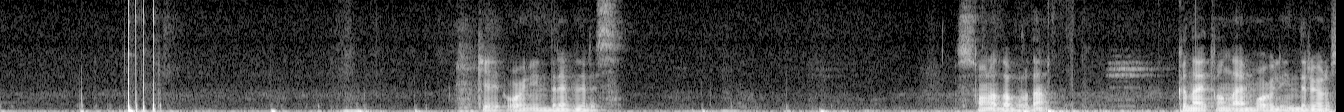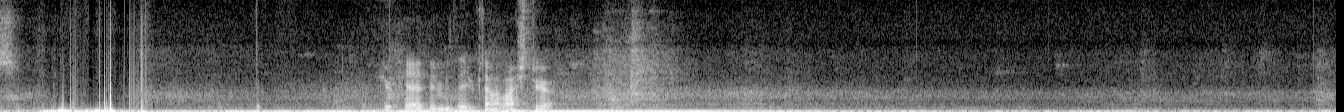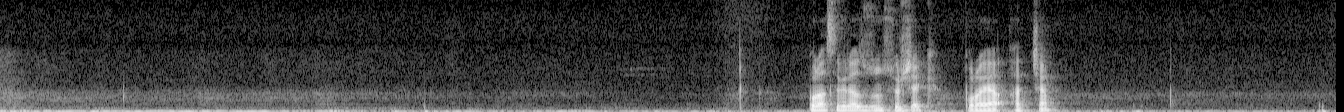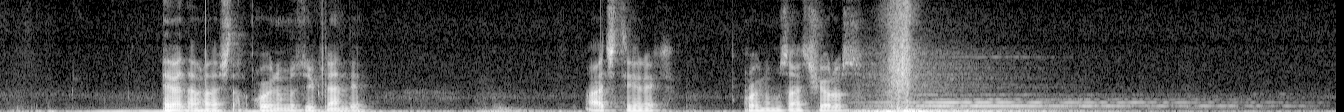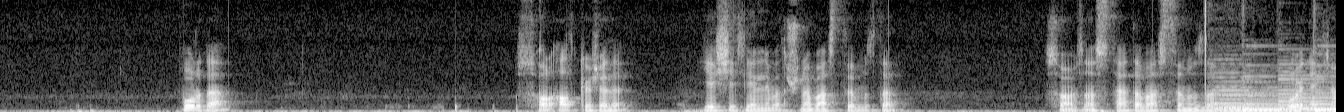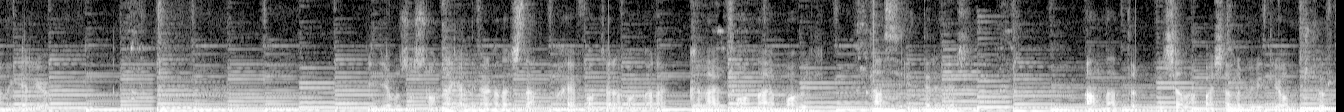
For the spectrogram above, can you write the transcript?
gelip oyunu indirebiliriz. Sonra da buradan Knight Online Mobile'i indiriyoruz. Yüklediğimizde yükleme başlıyor. Burası biraz uzun sürecek. Buraya atlatacağım. Evet arkadaşlar oyunumuz yüklendi. Aç diyerek oyunumuzu açıyoruz. Burada sol alt köşede yeşil yenileme tuşuna bastığımızda Sonrasında start'a bastığımızda oyun ekranı geliyor. Videomuzun sonuna geldik arkadaşlar. iPhone telefonlara Knight Online Mobil nasıl indirilir anlattık. İnşallah başarılı bir video olmuştur.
